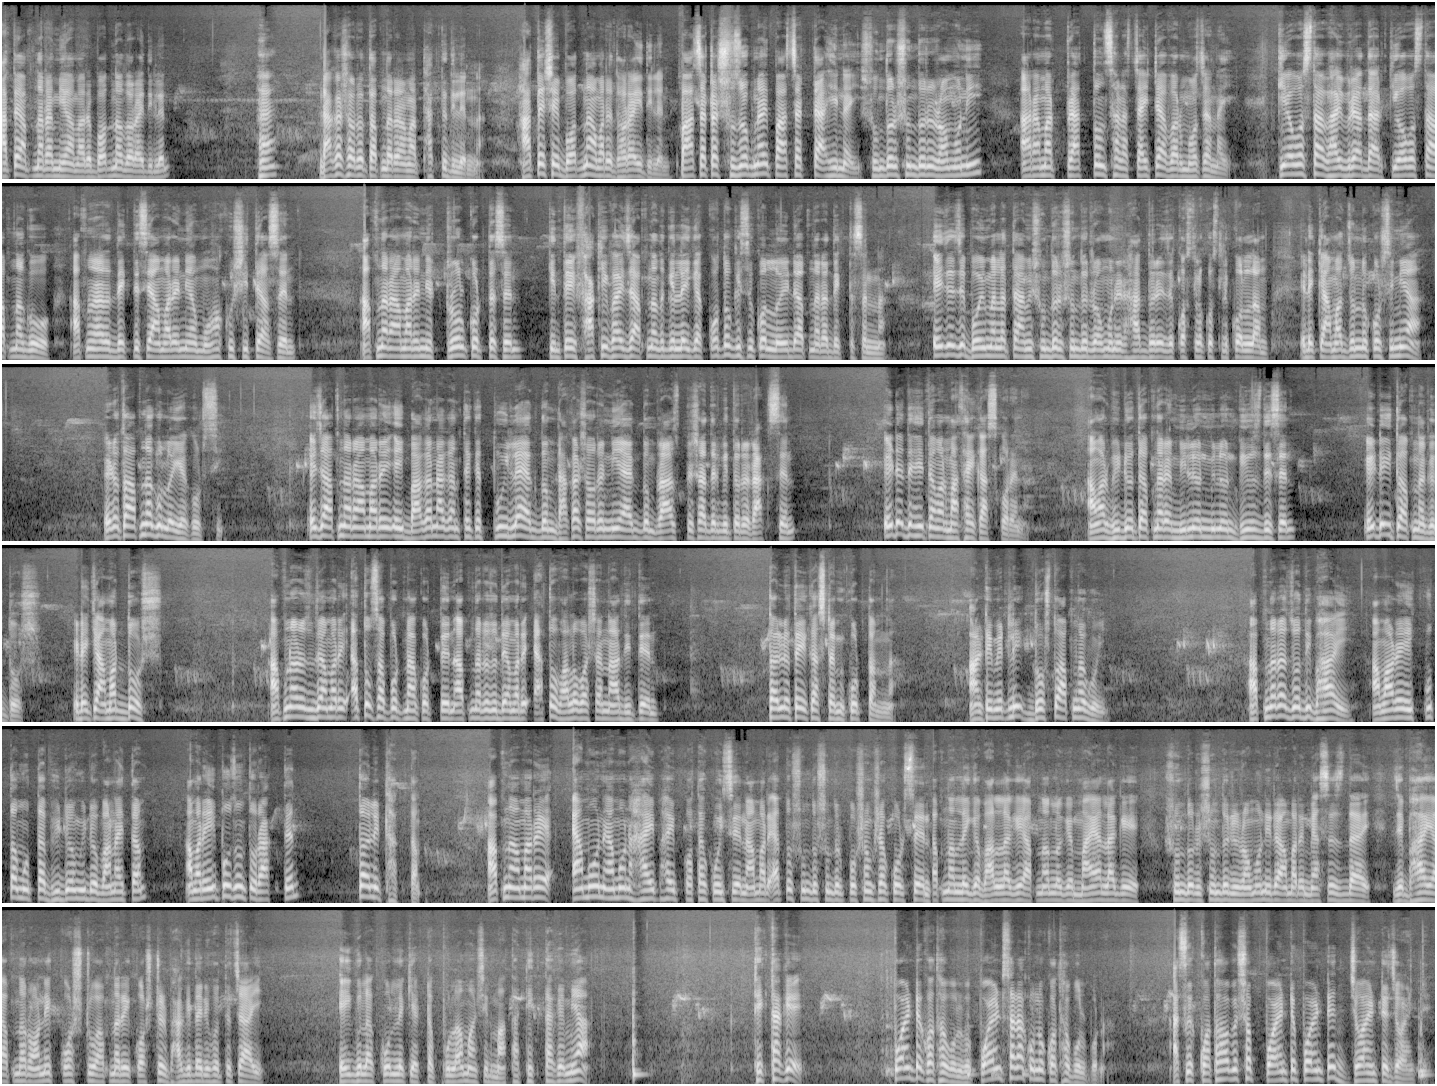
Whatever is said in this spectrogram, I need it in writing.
হাতে আপনারা মিয়া আমার বদনা ধরাই দিলেন হ্যাঁ? ঢাকা শহরে আপনারা আমার থাকতে দিলেন না। হাতে সেই বদনা আমারে ধরাই দিলেন। পাঁচ আটটা সুযোগ নাই, পাঁচ আটটা আহি নাই। সুন্দর সুন্দরী রমণী আর আমার প্রাক্তন ছাড়া চাইটা আবার মজা নাই। কি অবস্থা ভাই ব্রাদার কি অবস্থা আপনাগো আপনারা দেখতেছি আমার নিয়ে মহা খুশিতে আছেন। আপনারা আমার নিয়ে ট্রোল করতেছেন। কিন্তু এই ফাঁকি ভাই যে আপনাদেরকে লেগা কত কিছু করল এটা আপনারা দেখতেছেন না। এই যে যে বইমেলাতে আমি সুন্দর সুন্দর রমণীর হাত ধরে যে কসলা কসলি করলাম, এটা কি আমার জন্য করছি মিয়া? এটা তো আপনাকে লইয়া করছি। এই যে আপনারা আমার এই বাগান আগান থেকে তুইলা একদম ঢাকা শহরে নিয়ে একদম রাজপ্রাসাদের ভিতরে রাখছেন, এটা দেখেই তো আমার মাথায় কাজ করে না। আমার ভিডিওতে আপনারা মিলিয়ন মিলিয়ন ভিউজ দিছেন, এটাই তো আপনাকে দোষ। এটা কি আমার দোষ? আপনারা যদি আমার এত সাপোর্ট না করতেন, আপনারা যদি আমার এত ভালোবাসা না দিতেন, তাহলে তো এই কাজটা আমি করতাম না। আলটিমেটলি দোষ তো আপনাকেই আপনারা যদি ভাই, আমার এই কুত্তা মুত্তা ভিডিও ভিডিও বানাইতাম আমার এই পর্যন্ত রাখতেন, তাহলে থাকতাম। আপনি আমারে এমন এমন হাইপ হাইপ কথা কইছেন, আমার এত সুন্দর সুন্দর প্রশংসা করছেন। আপনার লাগে ভালো লাগে, আপনার লগে মায়া লাগে। সুন্দরী সুন্দরী রমণীরা আমারে মেসেজ দেয় যে, ভাই, আপনার অনেক কষ্ট, আপনার এই কষ্টের ভাগিদারি হতে চাই। এইগুলা করলে কি একটা পোলা মাসির মাথা ঠিক থাকে মিয়া? ঠিক থাকে? পয়েন্টে কথা বলব। পয়েন্ট ছাড়া কোনো কথা বলব না। আজকে কথা হবে সব পয়েন্টে পয়েন্টে, জয়েন্টে জয়েন্টে।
